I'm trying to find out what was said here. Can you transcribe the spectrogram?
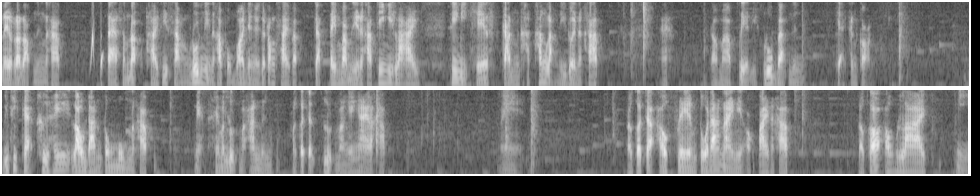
ในระดับหนึ่งนะครับแต่สำหรับใครที่สั่งรุ่นนี้นะครับ ผมว่ายังไงก็ต้องใส่แบบจัดเต็มแบบนี้นะครับ ที่มีลาย ที่มีเคสกันข้างหลังนี้ด้วยนะครับอะเรามาเปลี่ยนอีกรูปแบบหนึ่งแกะกันก่อน วิธีแกะคือให้เราดันตรงมุมนะครับเนี่ยให้มันหลุดมาอันหนึ่งมันก็จะหลุดมาง่ายๆแล้วครับนี่แล้วก็จะเอาเฟรมตัวด้านในนี่ยออกไปนะครับ แล้วก็เอาลายนี่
